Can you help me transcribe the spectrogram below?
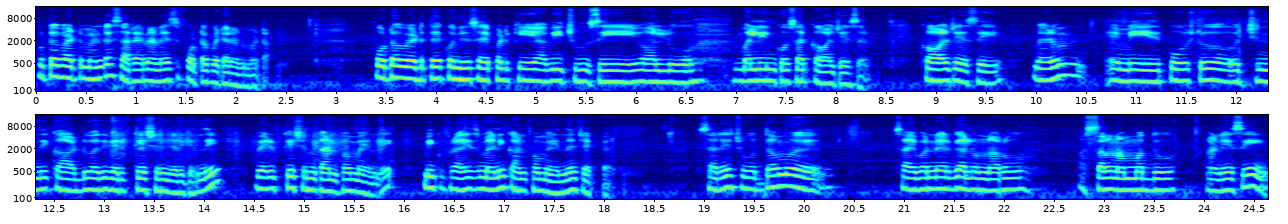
ఫోటో పెట్టమంటే సరేననేసి ఫోటో పెట్టాను అనమాట ఫోటో పెడితే కొంచెంసేపటికి అవి చూసి వాళ్ళు మళ్ళీ ఇంకోసారి కాల్ చేశాడు కాల్ చేసి మేడం మీ పోస్ట్ వచ్చింది కార్డు అది వెరిఫికేషన్ జరిగింది వెరిఫికేషన్ కన్ఫర్మ్ అయింది మీకు ప్రైజ్ మనీ కన్ఫర్మ్ అయిందని చెప్పారు. సరే చూద్దాం సైబర్ నేర్గాలు ఉన్నారు అస్సలు నమ్మొద్దు అనేసి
